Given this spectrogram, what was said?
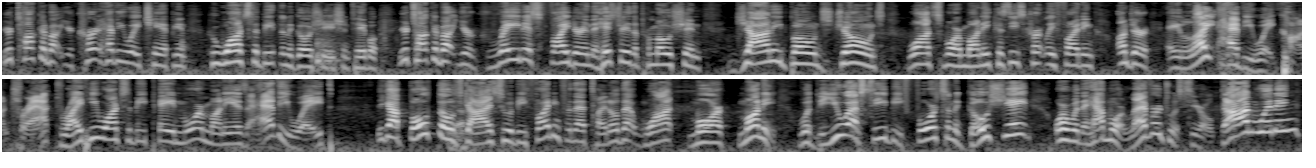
you're talking about your current heavyweight champion who wants to beat the negotiation table. You're talking about your greatest fighter in the history of the promotion, Johnny Bones Jones, wants more money because he's currently fighting under a light heavyweight contract, right? He wants to be paid more money as a heavyweight. You got both those guys who would be fighting for that title that want more money. Would the UFC be forced to negotiate, or would they have more leverage with Ciryl Gane winning,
